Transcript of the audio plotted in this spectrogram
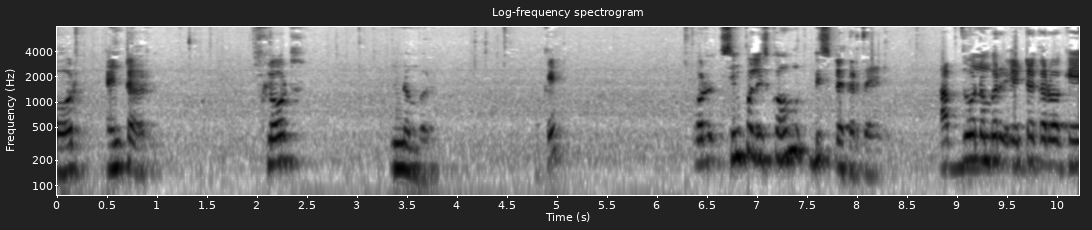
और एंटर फ्लोट नंबर ओके और सिंपल इसको हम डिस्प्ले करते हैं। आप दो नंबर एंटर करवा के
